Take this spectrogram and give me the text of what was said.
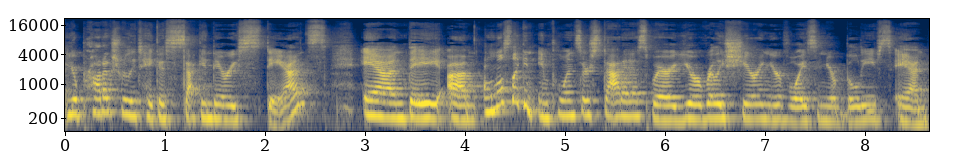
your products really take a secondary stance and they um, almost like an influencer status where you're really sharing your voice and your beliefs and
